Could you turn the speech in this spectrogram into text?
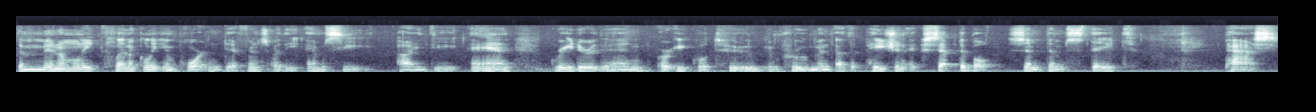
the minimally clinically important difference or the MCID and greater than or equal to improvement of the patient acceptable symptom state PASS.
